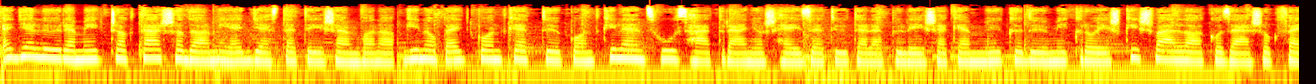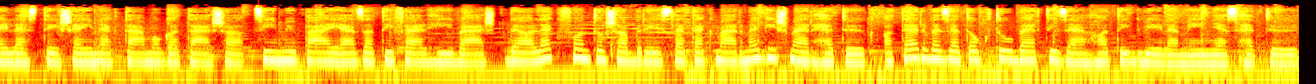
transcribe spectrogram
Egyelőre még csak társadalmi egyeztetésen van a Ginop 1.2.920 hátrányos helyzetű településeken működő mikro- és kisvállalkozások fejlesztéseinek támogatása című pályázati felhívás, de a legfontosabb részletek már megismerhetők, a tervezet október 16-ig véleményezhető.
